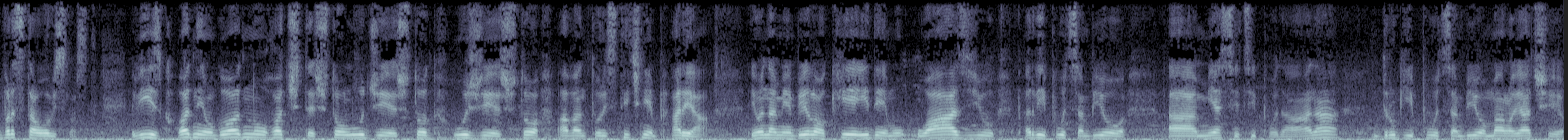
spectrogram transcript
vrsta ovisnosti. Vi iz godine u godinu hoćete što luđije, što užije, što avanturističnije, par ja. I onda mi je bilo, ok, idem u, u Aziju, prvi put sam bio a, mjesec i po dana, drugi put sam bio malo jače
